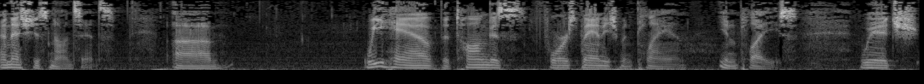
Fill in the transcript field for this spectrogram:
and that's just nonsense. Um, we have the Tongass Forest Management Plan in place, which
